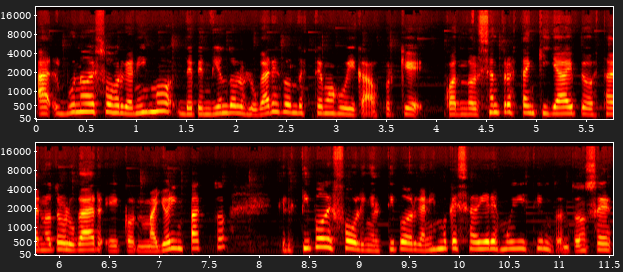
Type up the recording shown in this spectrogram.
alguno de esos organismos, dependiendo de los lugares donde estemos ubicados. Porque cuando el centro está en Quillay, o está en otro lugar con mayor impacto, el tipo de fouling, el tipo de organismo que se adhiere es muy distinto. Entonces,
